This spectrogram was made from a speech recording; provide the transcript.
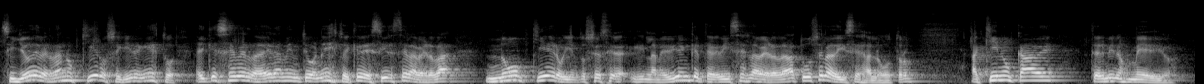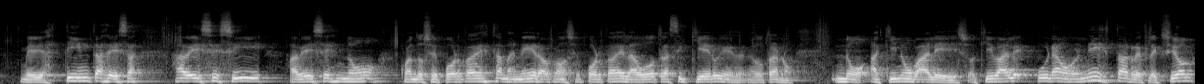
Si yo de verdad no quiero seguir en esto, hay que ser verdaderamente honesto, hay que decirse la verdad. No quiero. Y entonces, eh, en la medida en que te dices la verdad, tú se la dices al otro. Aquí no cabe términos medios, medias tintas de esas, a veces sí, a veces no, cuando se porta de esta manera o cuando se porta de la otra sí quiero y en la otra no. No, aquí no vale eso, aquí vale una honesta reflexión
